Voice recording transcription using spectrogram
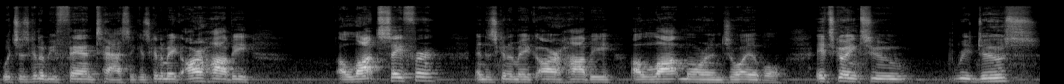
which is going to be fantastic. It's going to make our hobby a lot safer and it's going to make our hobby a lot more enjoyable. It's going to reduce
